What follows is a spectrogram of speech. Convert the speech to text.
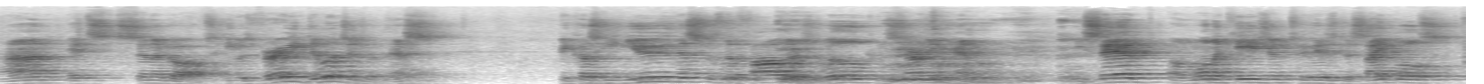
and its synagogues. He was very diligent in this because he knew this was the Father's will concerning him. Said on one occasion to his disciples,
